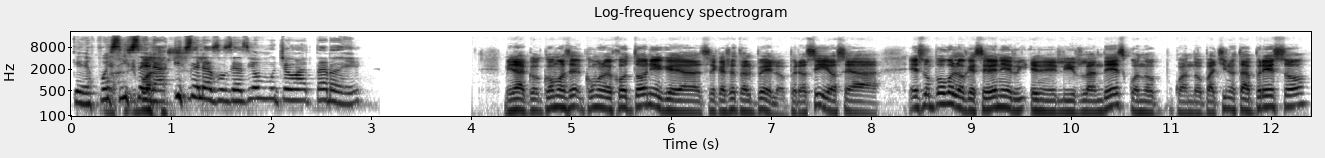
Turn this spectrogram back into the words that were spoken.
que después hice, la, hice la asociación mucho más tarde. Mira, cómo, cómo lo dejó Tony que ah, se cayó hasta el pelo. Pero sí, o sea, es un poco lo que se ve en el, irlandés cuando, cuando Pacino está preso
